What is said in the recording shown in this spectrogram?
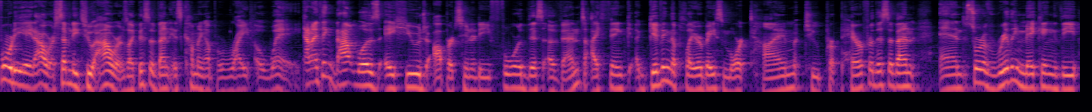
48 hours 72 hours. Like this event is coming up right away. And I think that was a huge opportunity for this event. I think giving the player base more time to prepare for this event and sort of really making the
